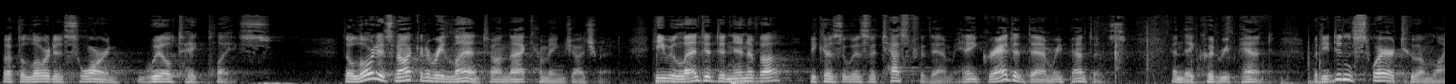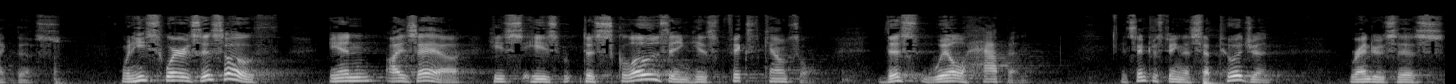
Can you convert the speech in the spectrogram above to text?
that the Lord has sworn will take place. The Lord is not going to relent on that coming judgment. He relented to Nineveh because it was a test for them, and He granted them repentance, and they could repent. But He didn't swear to them like this. When He swears this oath in Isaiah, He's, he's disclosing His fixed counsel. This will happen. It's interesting the Septuagint renders this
